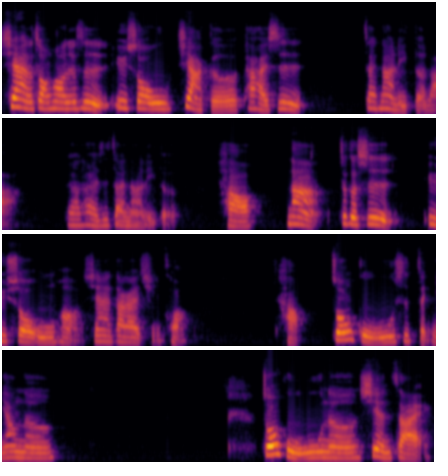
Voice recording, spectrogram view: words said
现在的状况就是预售屋价格它还是在那里的啦，对啊，它还是在那里的。好，那这个是预售屋哈，现在大概情况。好，中古屋是怎样呢？中古屋呢，现在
